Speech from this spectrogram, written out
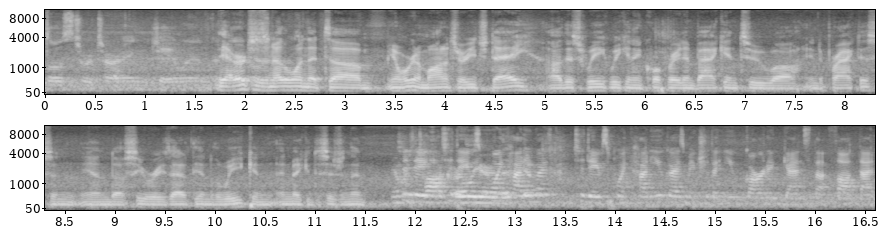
close to returning? Jalen. Yeah, Ertz is another one that um, you know we're going to monitor each day. Uh, this week, we can incorporate him back into uh, into practice and and uh, see where he's at at the end of the week and, and make a decision then. To, Dave, to Dave's point, how do you guys? To Dave's point, how do you guys make sure that you guard against that thought that,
